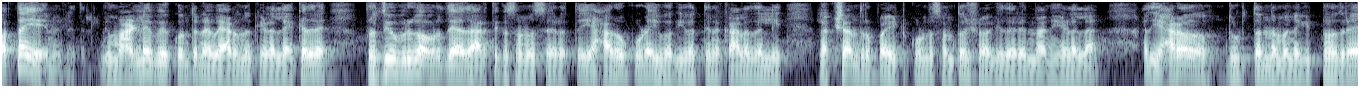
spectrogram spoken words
ಒತ್ತಾಯ ಏನಿಲ್ಲ ಇದರಲ್ಲಿ. ನೀವು ಮಾಡಲೇಬೇಕು ಅಂತ ನಾವು ಯಾರನ್ನೂ ಕೇಳಲ್ಲ. ಯಾಕೆಂದರೆ ಪ್ರತಿಯೊಬ್ಬರಿಗೂ ಅವ್ರದ್ದೇ ಆದ ಆರ್ಥಿಕ ಸಮಸ್ಯೆ ಇರುತ್ತೆ. ಯಾರೂ ಕೂಡ ಇವಾಗ ಇವತ್ತಿನ ಕಾಲದಲ್ಲಿ ಲಕ್ಷಾಂತರ ರೂಪಾಯಿ ಇಟ್ಕೊಂಡು ಸಂತೋಷವಾಗಿದ್ದಾರೆ ಅಂತ ನಾನು ಹೇಳಲ್ಲ. ಅದು ಯಾರೋ ದುಡ್ಡು ತನ್ನ ಮನೆಗೆ ಇಟ್ಟೋದ್ರೆ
